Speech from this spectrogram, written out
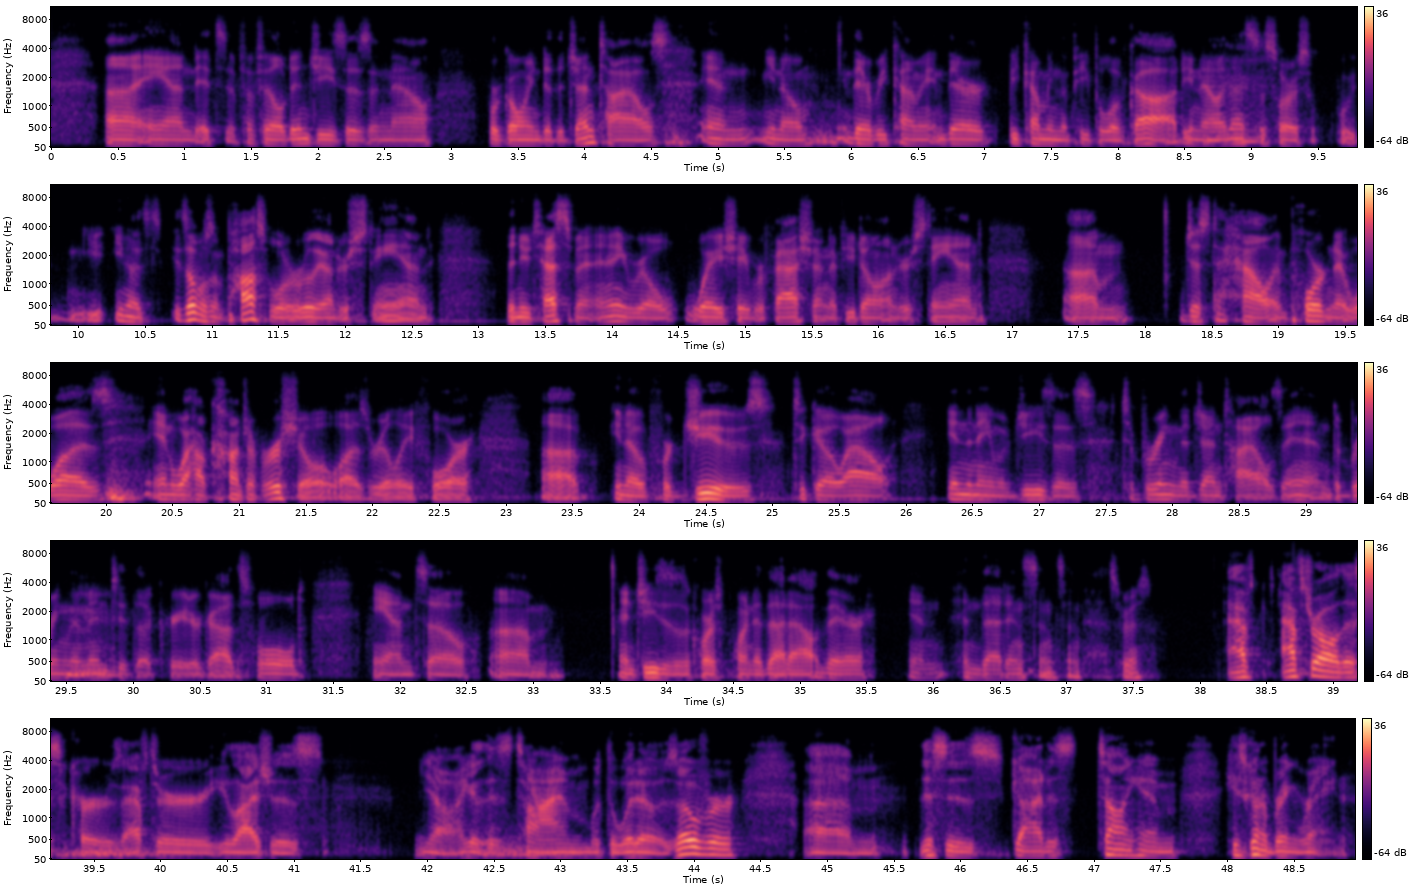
uh, and it's fulfilled in Jesus, and now we're going to the Gentiles, and you know they're becoming they're becoming the people of God. You know, and that's the source. You, you know, it's it's almost impossible to really understand the New Testament in any real way, shape, or fashion if you don't understand um, just how important it was and what, how controversial it was really for uh, you know for Jews to go out in the name of Jesus to bring the Gentiles in, to bring them mm-hmm. into the Creator God's fold, and so um, and Jesus of course pointed that out there in in that instance in Nazareth. After, after all this occurs, after Elijah's you know, I guess his time with the widow is over. Um, this is God is telling him he's going to bring rain.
